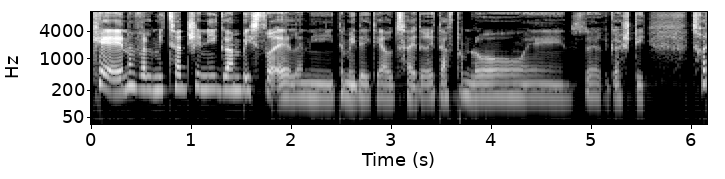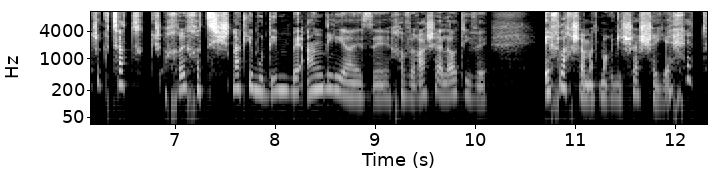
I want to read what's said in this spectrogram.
כן, אבל מצד שני, גם בישראל אני תמיד הייתי אאוטסיידרית, אף פעם לא, אה, זה הרגשתי. אני זוכרת שקצת, אחרי חצי שנת לימודים באנגליה, איזה חברה שאלה אותי, ואיך לך שם, את מרגישה שייכת?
